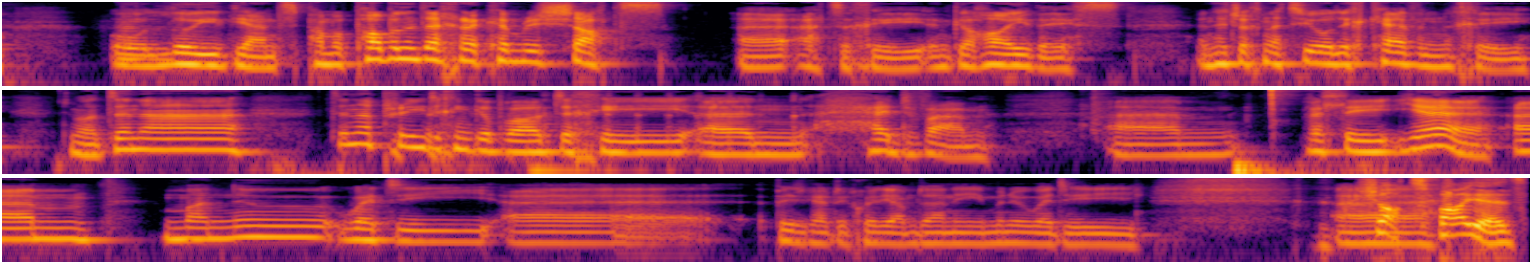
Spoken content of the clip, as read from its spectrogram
o hmm. lwyddiant. Pan mae pobl yn dechrau cymryd shots uh, atoch chi yn gyhoeddus, yn hytrach na tu ôl i'ch cefn chi, dwi'n meddwl, dyna, dyna pryd ych chi'n gwybod ych chi yn hedfan. Um, felly, ie, yeah, um, maen nhw wedi... Uh, Beth i gadw chwilio amdani, maen nhw wedi... Uh, Shots fired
